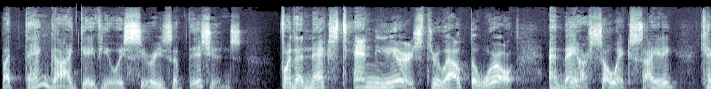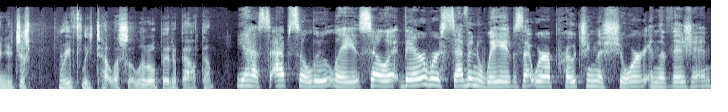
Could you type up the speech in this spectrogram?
But then God gave you a series of visions for the next 10 years throughout the world. And they are so exciting. Can you just briefly tell us a little bit about them? Yes, absolutely. So there were seven waves that were approaching the shore in the vision.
